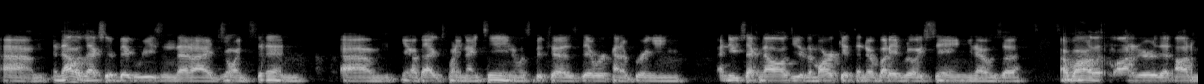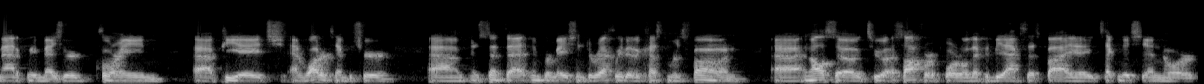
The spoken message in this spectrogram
Um, and that was actually a big reason that I joined pHin, um, you know, back in 2019 was because they were kind of bringing a new technology to the market that nobody had really seen. You know, it was a, a wireless monitor that automatically measured chlorine, uh, pH, and water temperature um, and sent that information directly to the customer's phone uh, and also to a software portal that could be accessed by a technician or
